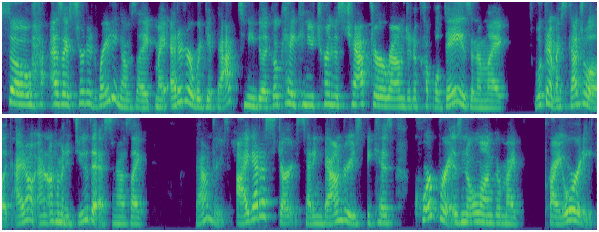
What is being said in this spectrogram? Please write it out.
so as I started writing, I was like, my editor would get back to me and be like, okay, can you turn this chapter around in a couple days? And I'm like, looking at my schedule, like, I don't, I don't know how I'm going to do this. And I was like, boundaries. I got to start setting boundaries because corporate is no longer my priority.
